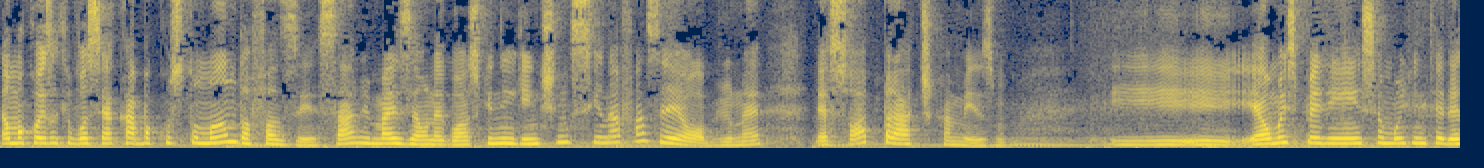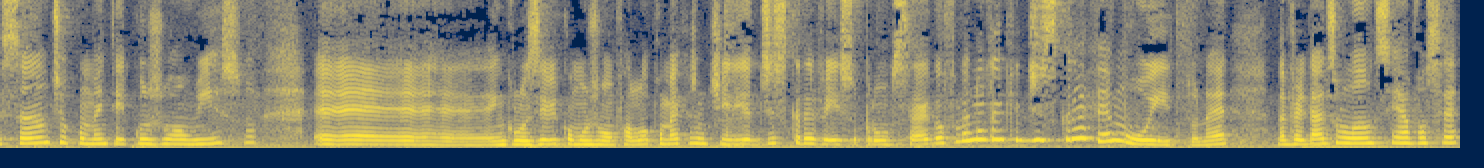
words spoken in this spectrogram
É uma coisa que você acaba acostumando a fazer, sabe? Mas é um negócio que ninguém te ensina a fazer, óbvio, né? É só a prática mesmo. E é uma experiência muito interessante. Eu comentei com o João isso, é, inclusive, como o João falou, como é que a gente iria descrever isso para um cego? Eu falei, não tem que descrever muito, né? Na verdade, o lance é você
